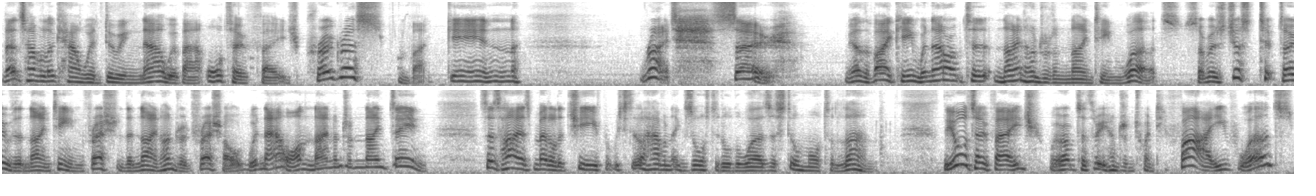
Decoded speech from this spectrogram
let's have a look how we're doing now with our autophage progress. Back in. Right, so we have the Vy'keen. We're now up to 919 words. So we've just tipped over the 19 fresh, the 900 threshold. We're now on 919. Says highest medal achieved, but we still haven't exhausted all the words. There's still more to learn. The autophage, we're up to 325 words.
